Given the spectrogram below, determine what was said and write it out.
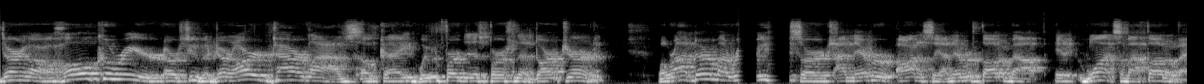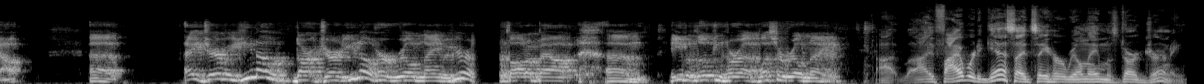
During our whole career, or excuse me, during our entire lives, okay, we referred to this person as Dark Journey. Well, right during my research, I never, honestly, I never thought about it once. Have I thought about? Uh, hey, Jeremy, you know Dark Journey? You know her real name? if you ever thought about um, even looking her up? What's her real name? I, if I were to guess, I'd say her real name was Dark Journey.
